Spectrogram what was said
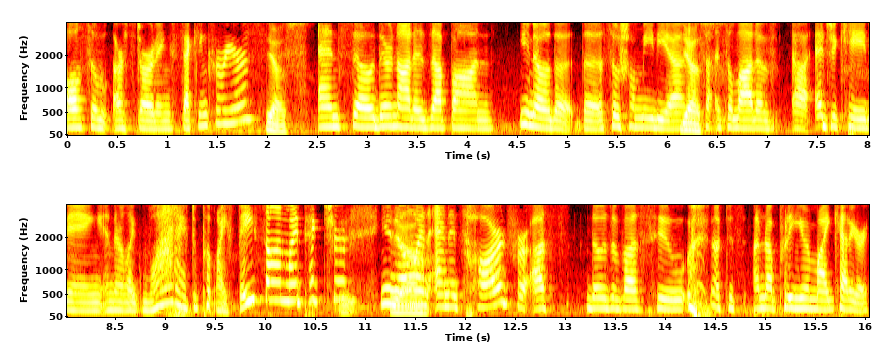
also are starting second careers. yes, and so they're not as up on you know the the social media Yes. it's, it's a lot of uh, educating and they're like what i have to put my face on my picture you know Yeah. and, and it's hard for us those of us who not just i'm not putting you in my category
